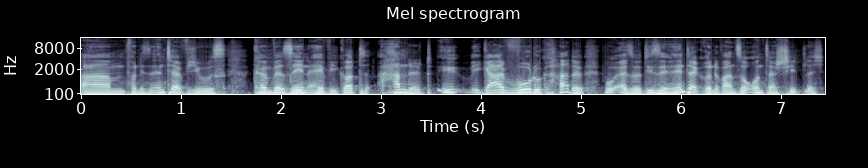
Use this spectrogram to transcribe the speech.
ähm, von diesen Interviews können wir sehen, hey, wie Gott handelt. Egal wo du gerade, also diese Hintergründe waren so unterschiedlich.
